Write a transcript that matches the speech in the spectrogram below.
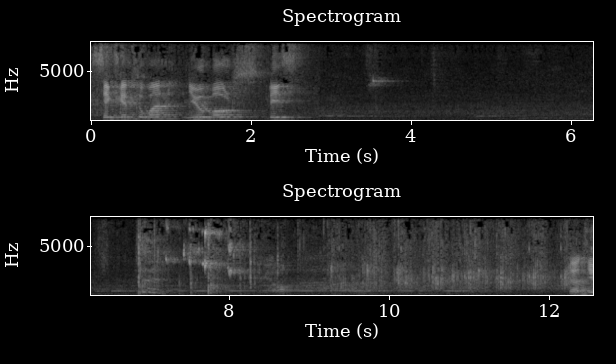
Six games to one. New balls, please. Thirty.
